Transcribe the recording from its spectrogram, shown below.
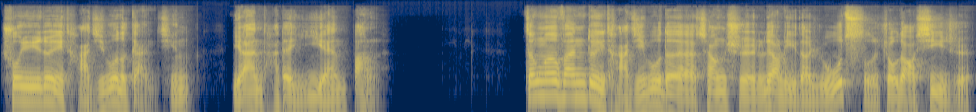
出于对塔吉布的感情，也按他的遗言办了。曾国藩对塔吉布的伤势料理得如此周到细致，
